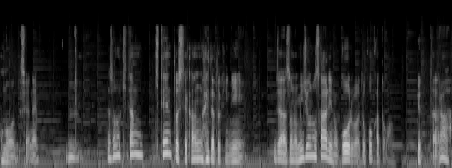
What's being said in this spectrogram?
思うんですよね。うんでその起点起点として考えたときに、じゃあその未情の触りのゴールはどこかと言ったら、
